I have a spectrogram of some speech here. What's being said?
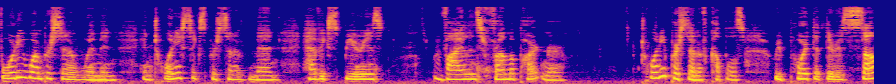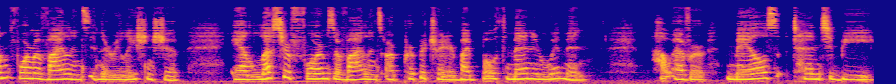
41% of women and 26% of men have experienced violence from a partner. 20% of couples report that there is some form of violence in their relationship, and lesser forms of violence are perpetrated by both men and women. However, males tend to be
